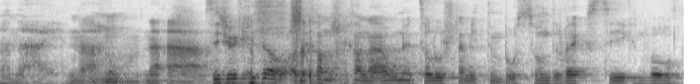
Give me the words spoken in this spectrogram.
ah nein, nein, komm, nein. Es ist wirklich so. Also ich habe ich hab auch nicht so Lust, mit dem Bus unterwegs zu sein irgendwo.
